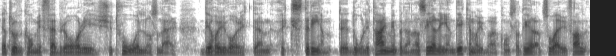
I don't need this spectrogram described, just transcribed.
jag tror vi kom i februari 22 eller något sånt där. Det har ju varit en extremt eh, dålig timing på den lanseringen. Det kan man ju bara konstatera att så är ju fallet.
